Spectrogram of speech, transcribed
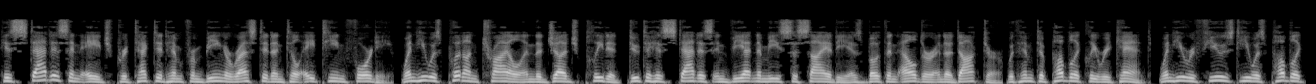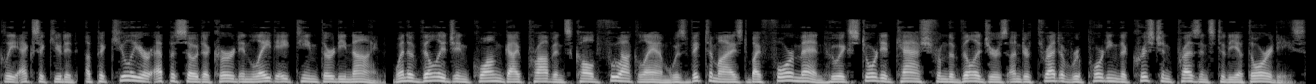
His status and age protected him from being arrested until 1840, when he was put on trial and the judge pleaded due to his status in Vietnamese society as both an elder and a doctor with him to publicly recant. When he refused he was publicly executed. A peculiar episode occurred in late 1839, when a village in Quang Ngai province called Phuoc Lam was victimized by four men who extorted cash from the villagers under threat of reporting the Christian presence to the authorities.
